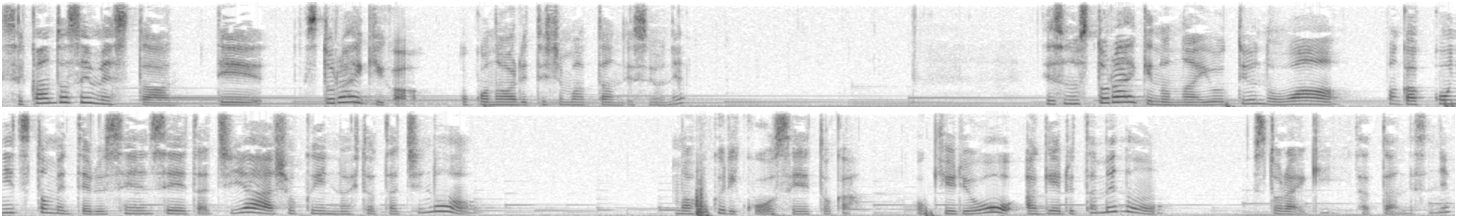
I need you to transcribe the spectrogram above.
セカンドセメスターでストライキが行われてしまったんですよね。でそのストライキの内容っていうのはまあ、学校に勤めてる先生たちや職員の人たちの、まあ、福利厚生とかお給料を上げるためのストライキだったんですね。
